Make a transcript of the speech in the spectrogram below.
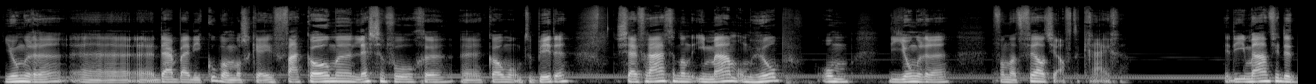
jongeren uh, daar bij die Kuba-moskee vaak komen, lessen volgen, komen om te bidden. Dus zij vragen dan de imam om hulp om die jongeren van dat veldje af te krijgen. Die imam vindt het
